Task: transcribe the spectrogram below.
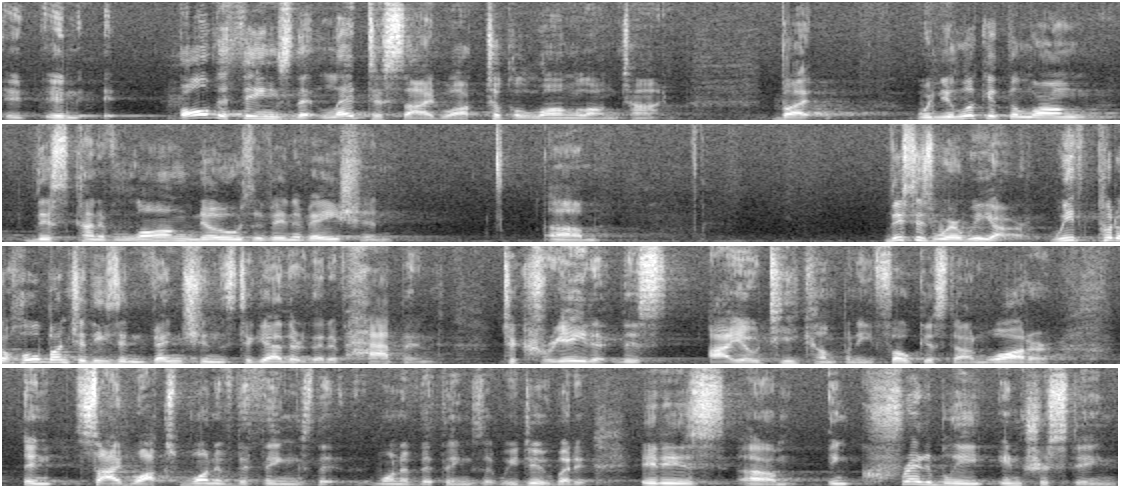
It, and it, all the things that led to Sidewalk took a long, long time. But when you look at the long, this kind of long nose of innovation, um, this is where we are. We've put a whole bunch of these inventions together that have happened to create this IoT company focused on water. And sidewalks one of the things that one of the things that we do, but it, it is um, incredibly interesting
